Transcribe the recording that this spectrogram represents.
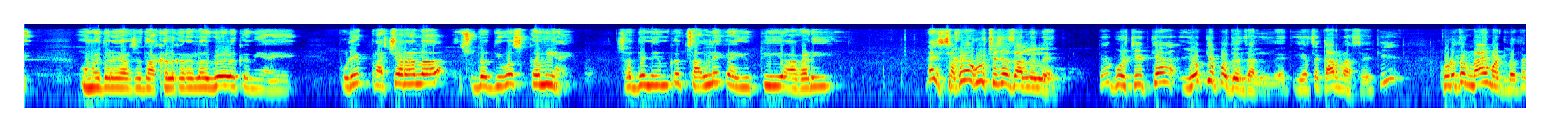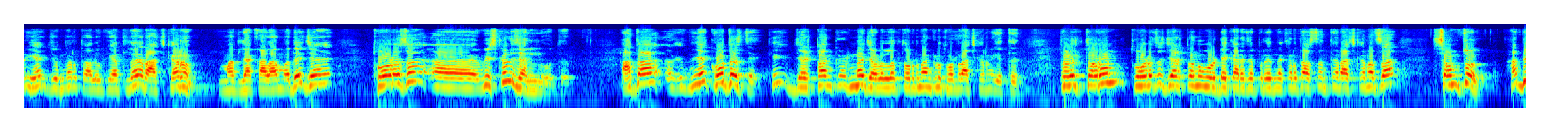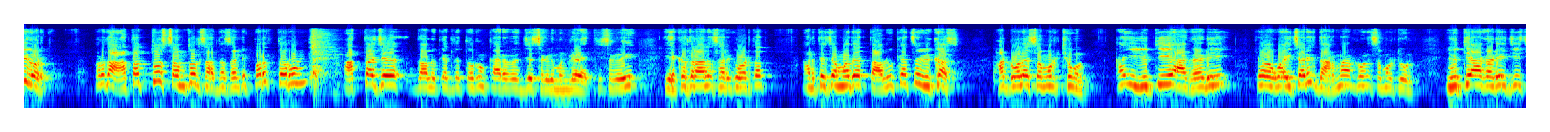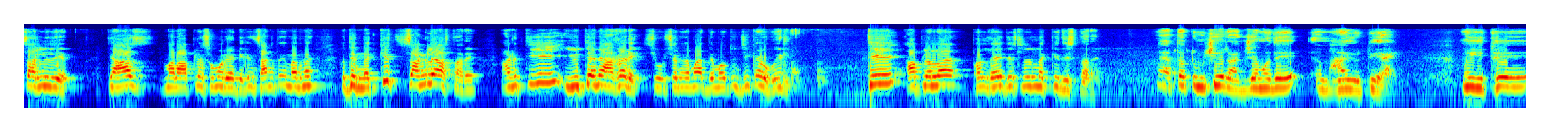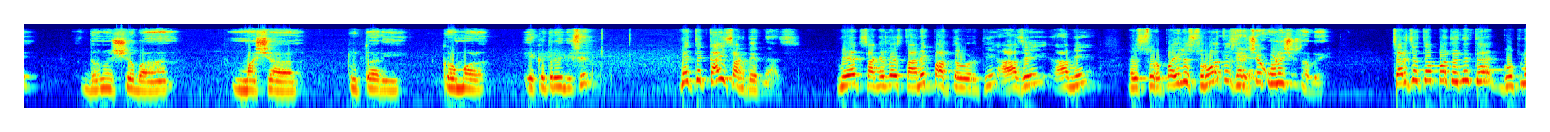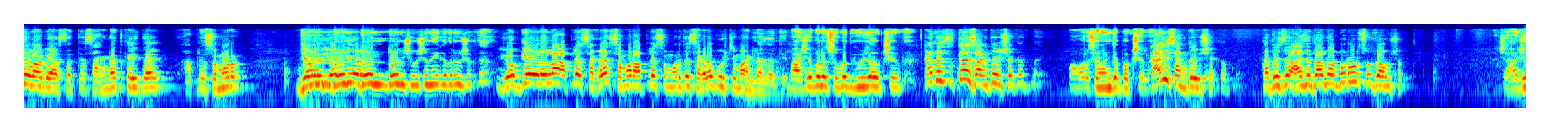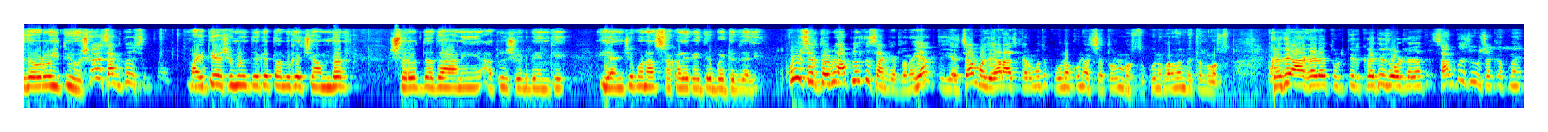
उमेदवारी अर्ज दाखल करायला वेळ कमी आहे. पुढे प्रचाराला सुद्धा दिवस कमी आहे. सध्या नेमकं चाललंय का युती आघाडी? नाही सगळ्या गोष्टी ज्या चाललेल्या आहेत त्या गोष्टी इतक्या योग्य पद्धतीने झालेल्या आहेत. याचं कारण असं आहे की कुठं तर नाही म्हटलं तर ह्या जुन्नर तालुक्यातलं राजकारण मधल्या काळामध्ये जे थोडंसं विस्कळीत झालेलं होतं. आता एक होतच असते की ज्येष्ठांकडनं ज्यावेळेला तरुणांकडे थोडं राजकारण येतं तर तरुण थोडंसं ज्येष्ठांना ओरटे करायचा प्रयत्न करत असताना त्या राजकारणाचा समतोल हा बिघडतो. परंतु आता तो समतोल साधण्यासाठी परत तरुण आत्ताचे तालुक्यातले तरुण कार्यरत जे सगळी मंडळी आहेत ती सगळी एकत्र आल्यासारखी वाटतात आणि त्याच्यामध्ये तालुक्याचा विकास हा डोळ्यासमोर ठेवून काही युती आघाडी किंवा वैचारिक धारणा डोळ्यासमोर ठेवून युती आघाडी जी चाललेली आहे ती आज मला आपल्यासमोर या ठिकाणी सांगता येणार नाही ती नक्कीच चांगले असणार आहे. आणि ती युती आणि आघाडी शिवसेनेच्या माध्यमातून जी काही होईल ते आपल्याला फलदायी दिसलेलं नक्की दिसणार आहे. नाही, आता तुमची राज्यामध्ये महायुती आहे. मग इथे धनुष्यबाण मशाल तुतारी कमळ एकत्र दिसेल? नाही ते काही सांगता येत नाही आज. मी एक सांगितलं स्थानिक पातळीवरती आजही आम्ही सुर पहिली सुरुवातच चर्चा कोणाशी चालू आहे? चर्चा त्या पद्धतीने त्या गोपनीय बाबी असतात त्या सांगण्यात काही त्या आपल्यासमोर दोन योग्य वेळ- दोन दोन शिवसेना एकत्र येऊ शकतात? योग्य वेळेला आपल्या सगळ्या समोर आपल्यासमोर त्या सगळ्या गोष्टी मांडल्या जातील. भाजपला सोबत घेऊ जाऊ शकतात? कदाचित काय सांगता येऊ शकत नाही. पवार साहेबांच्या पक्षाला? काही सांगता येऊ शकत नाही. कदाचित अजितदादा बरोबर सुद्धा जाऊ शकतो. शहाजीदाबरोबर युती होऊ शकते. काय सांगता येऊ शकत नाही. माहिती अशी मिळते की तालुक्याचे आमदार शरददादा आणि अतुल शेठ बेनके यांची पण आज सकाळी काहीतरी बैठक झाली. होऊ शकतं. मी आपल्याला तर सांगितलं ना या याच्यामध्ये या राजकारणामध्ये कुणा शत्रू नसतो कुणा मित्र नसतो. कधी आघाड्या तुटतील कधी जोडल्या जातील सांगताच येऊ शकत नाही.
